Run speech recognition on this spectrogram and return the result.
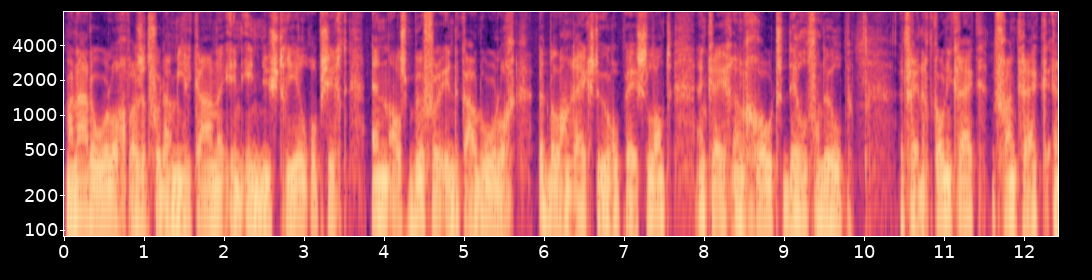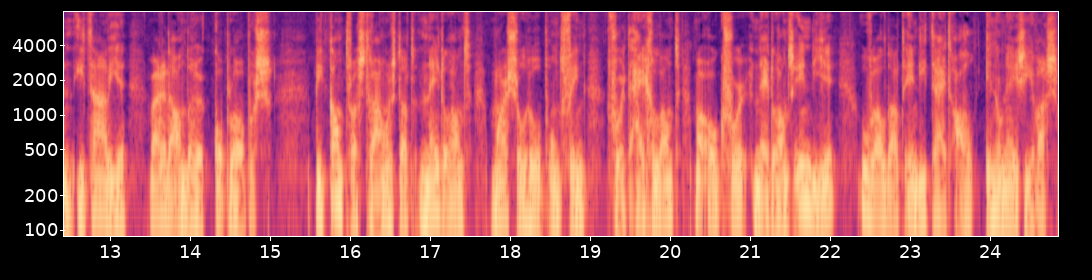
maar na de oorlog was het voor de Amerikanen in industrieel opzicht en als buffer in de Koude Oorlog het belangrijkste Europese land en kreeg een groot deel van de hulp. Het Verenigd Koninkrijk, Frankrijk en Italië waren de andere koplopers. Pikant was trouwens dat Nederland Marshallhulp ontving voor het eigen land, maar ook voor Nederlands-Indië, hoewel dat in die tijd al Indonesië was.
